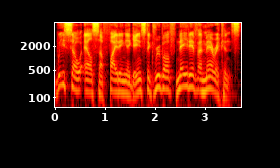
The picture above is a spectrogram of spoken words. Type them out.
we saw Elsa fighting against a group of Native Americans.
